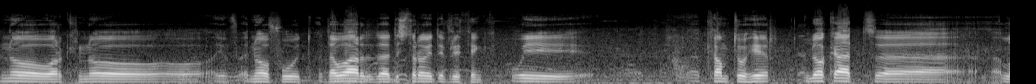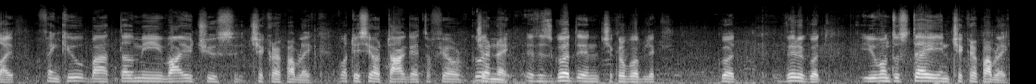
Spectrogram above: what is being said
no work, no no food. The war destroyed everything. We come to here, look at uh, life. Thank you, but tell me why you choose Czech Republic. What is your target of your Good. journey? It is good in Czech Republic. Good, very good. You want to stay in Czech Republic.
